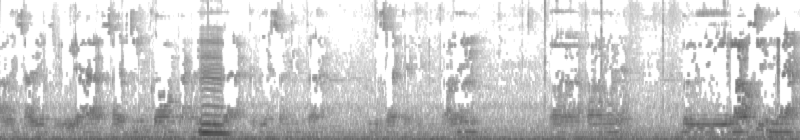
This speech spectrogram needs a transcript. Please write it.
kalau sayur sih ya sayur singkong karena itu udah kebiasaan kita bisa kayak gitu paling apa namanya beli lauk sih enggak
